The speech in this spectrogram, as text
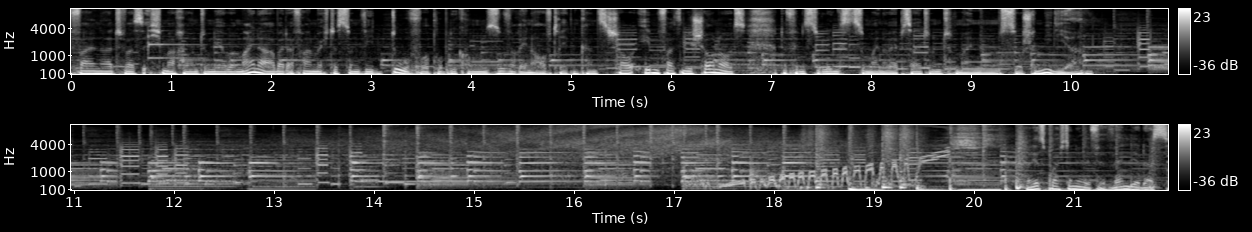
Gefallen hat, was ich mache und du mehr über meine Arbeit erfahren möchtest und wie du vor Publikum souverän auftreten kannst, schau ebenfalls in die Show Notes. Da findest du Links zu meiner Website und meinem Social Media. Jetzt brauche ich deine Hilfe. Wenn dir das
